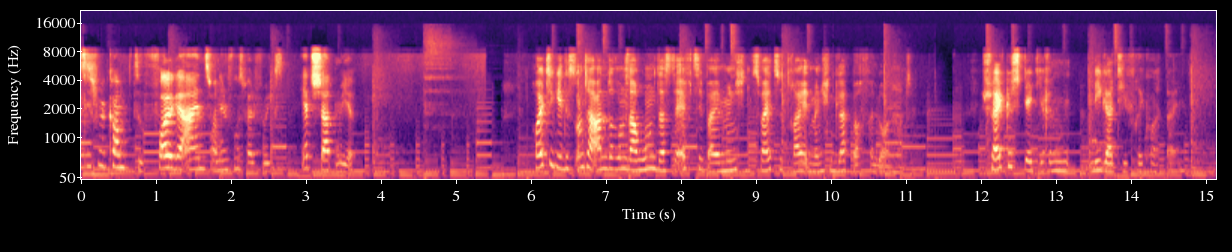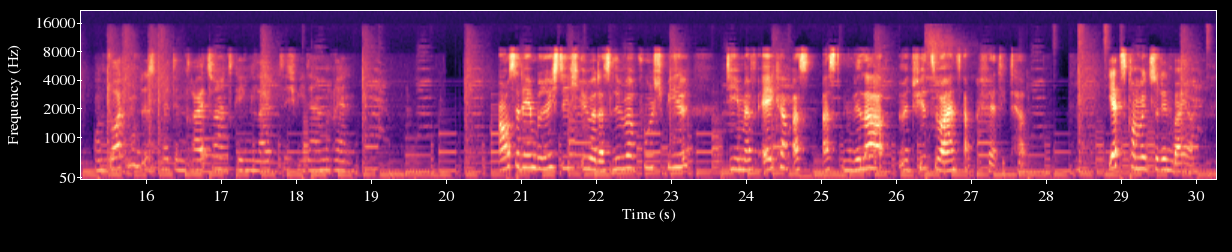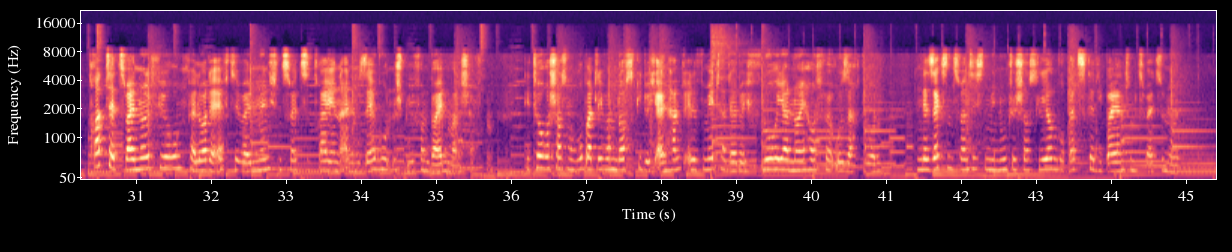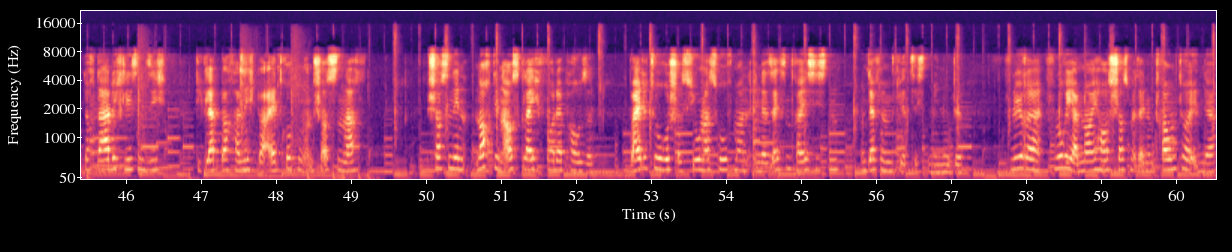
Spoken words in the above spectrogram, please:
Herzlich willkommen zu Folge 1 von den Fußballfreaks. Jetzt starten wir. Heute geht es unter anderem darum, dass der FC Bayern München 2 zu 3 in Mönchengladbach verloren hat. Schalke stellt ihren Negativrekord ein. Und Dortmund ist mit dem 3 zu 1 gegen Leipzig wieder im Rennen. Außerdem berichte ich über das Liverpool-Spiel, die im FA Cup Aston Villa mit 4 zu 1 abgefertigt haben. Jetzt kommen wir zu den Bayern. Trotz der 2-0-Führung verlor der FC Bayern München 2 zu 3 in einem sehr guten Spiel von beiden Mannschaften. Die Tore schossen Robert Lewandowski durch einen Handelfmeter, der durch Florian Neuhaus verursacht wurde. In der 26. Minute schoss Leon Goretzka die Bayern zum 2 zu 0. Doch dadurch ließen sich die Gladbacher nicht beeindrucken und schossen, nach, schossen den, noch den Ausgleich vor der Pause. Beide Tore schoss Jonas Hofmann in der 36. und der 45. Minute. Florian Neuhaus schoss mit einem Traumtor in, der,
